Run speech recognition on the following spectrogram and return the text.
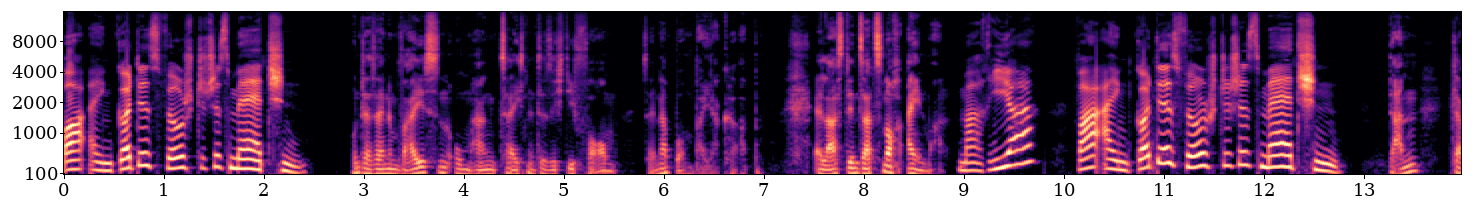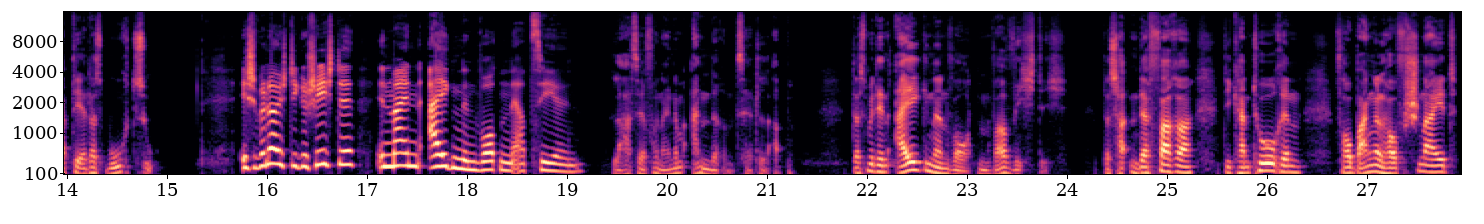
war ein gottesfürchtiges Mädchen. Unter seinem weißen Umhang zeichnete sich die Form seiner Bomberjacke ab. Er las den Satz noch einmal. Maria war ein gottesfürchtiges Mädchen. Dann klappte er das Buch zu. Ich will euch die Geschichte in meinen eigenen Worten erzählen, las er von einem anderen Zettel ab. Das mit den eigenen Worten war wichtig. Das hatten der Pfarrer, die Kantorin, Frau Bangelhoff-Schneid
